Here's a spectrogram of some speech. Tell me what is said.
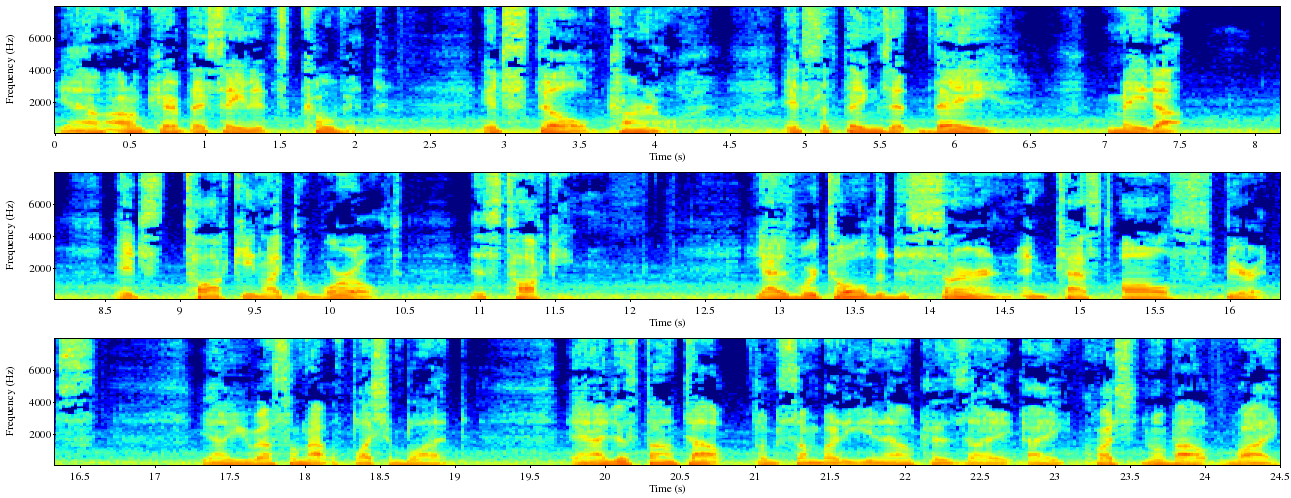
You know, I don't care if they're saying it's COVID. It's still carnal. It's the things that they made up. It's talking like the world is talking. Guys, we're told to discern and test all spirits. You know, you wrestle not with flesh and blood. And I just found out from somebody, you know, because I, I questioned him about why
